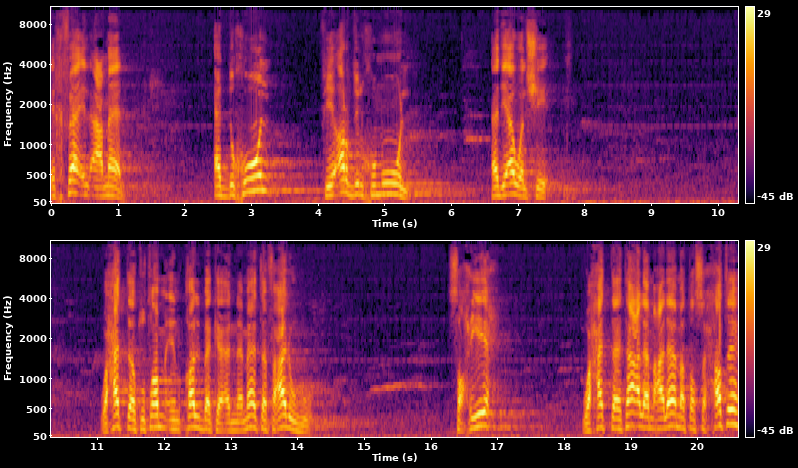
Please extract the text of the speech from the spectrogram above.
إخفاء الأعمال الدخول في أرض الخمول. ادي أول شيء. وحتى تطمئن قلبك أن ما تفعله صحيح وحتى تعلم علامة صحته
